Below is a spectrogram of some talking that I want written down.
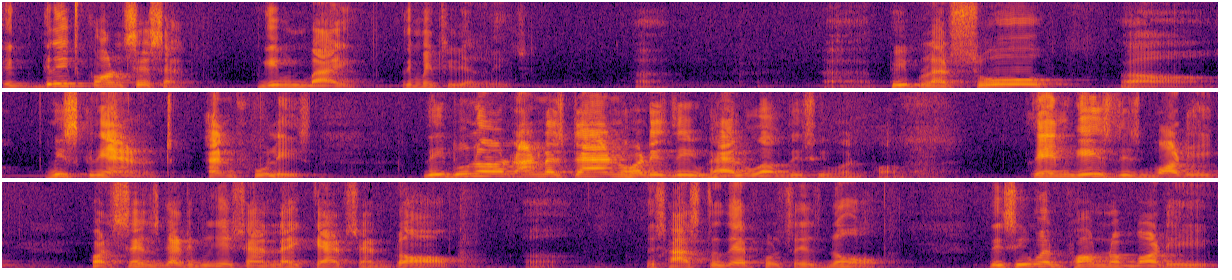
a great concession given by the material nature. Uh, uh, people are so uh, miscreant and foolish, they do not understand what is the value of this human form. They engage this body for sense gratification like cats and dogs. Uh, the Shastra therefore says no, this human form of body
